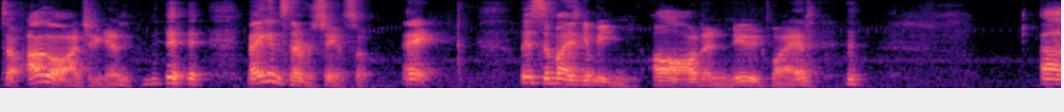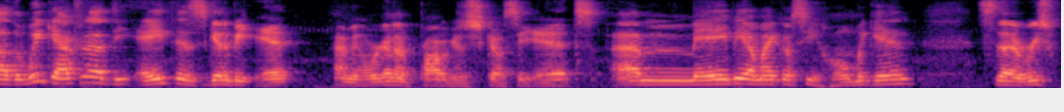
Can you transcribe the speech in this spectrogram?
so I'll go watch it again. Megan's never seen it, so hey, at least somebody's gonna be awed and nude by it. uh, the week after that, the eighth is gonna be it. I mean, we're gonna probably just go see it. Um, maybe I might go see Home again. It's the Reese,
